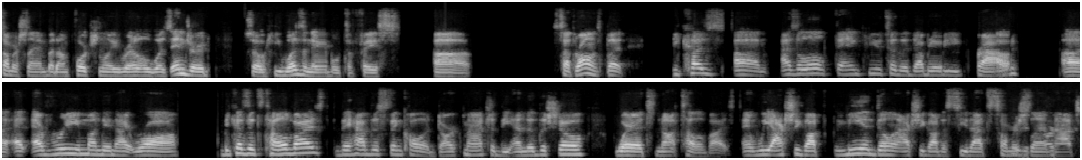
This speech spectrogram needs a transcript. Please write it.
SummerSlam, but unfortunately Riddle was injured, so he wasn't able to face uh, Seth Rollins. But because um, as a little thank you to the WWE crowd, uh, at every Monday Night Raw, because it's televised, they have this thing called a dark match at the end of the show where it's not televised. And we actually got me and Dylan actually got to see that SummerSlam match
